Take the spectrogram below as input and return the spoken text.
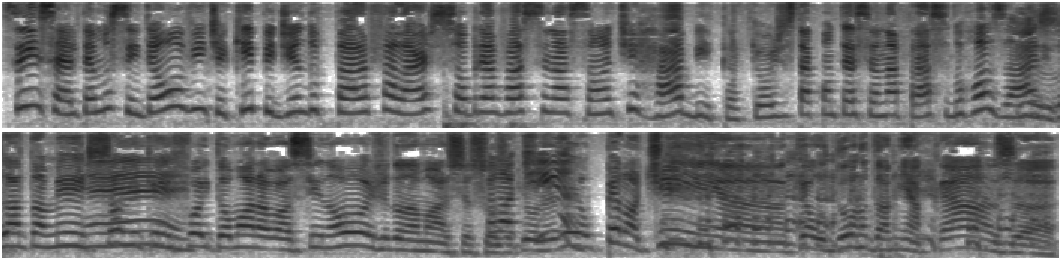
Sim, Célio, temos sim. Tem um ouvinte aqui pedindo para falar sobre a vacinação antirrábica, que hoje está acontecendo na Praça do Rosário. Exatamente. É. Sabe quem foi tomar a vacina hoje, dona Márcia Souza? Pelotinha? Que eu, o Pelotinha, que é o dono da minha casa.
